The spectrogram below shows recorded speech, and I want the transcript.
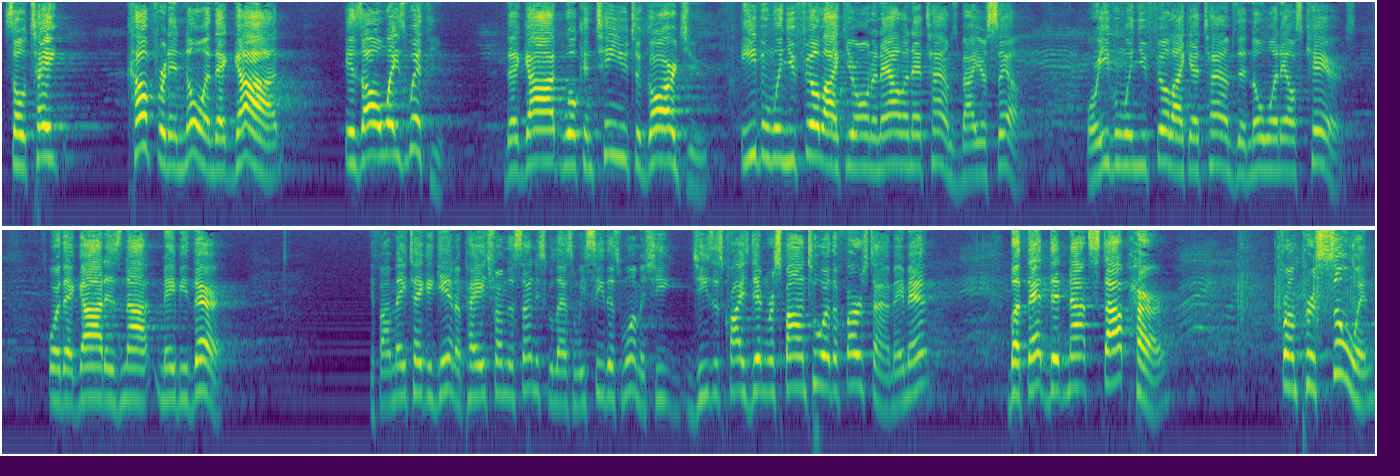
So take comfort in knowing that God is always with you, that God will continue to guard you, even when you feel like you're on an island at times by yourself or even when you feel like at times that no one else cares or that God is not maybe there. If I may take again a page from the Sunday school lesson, we see this woman. She, Jesus Christ didn't respond to her the first time, amen? But that did not stop her from pursuing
